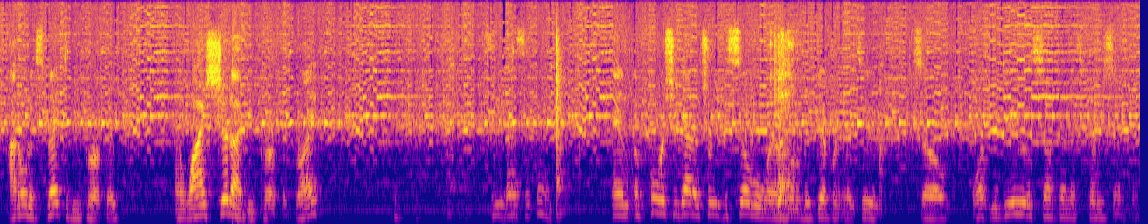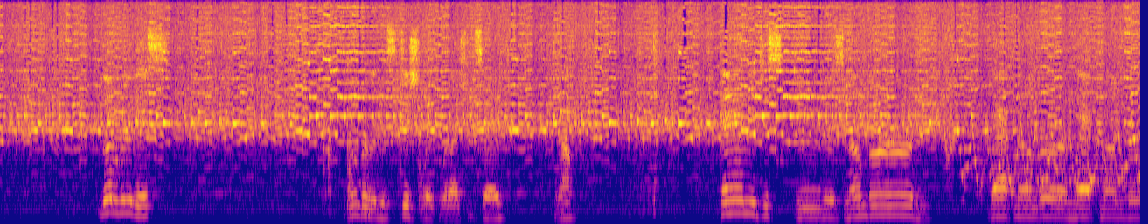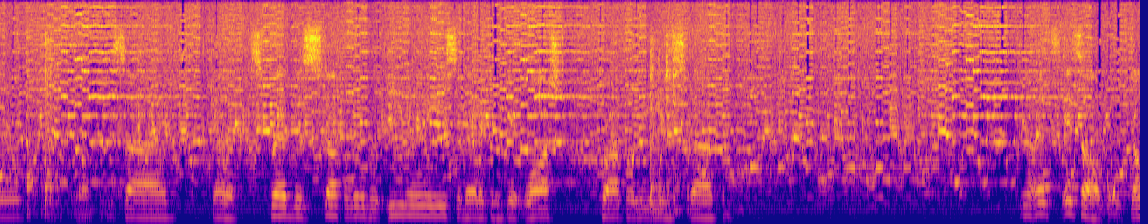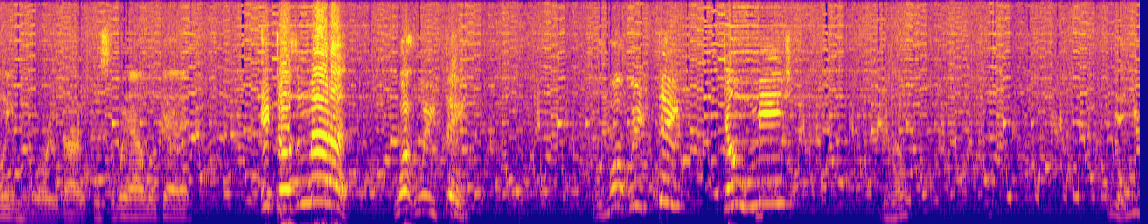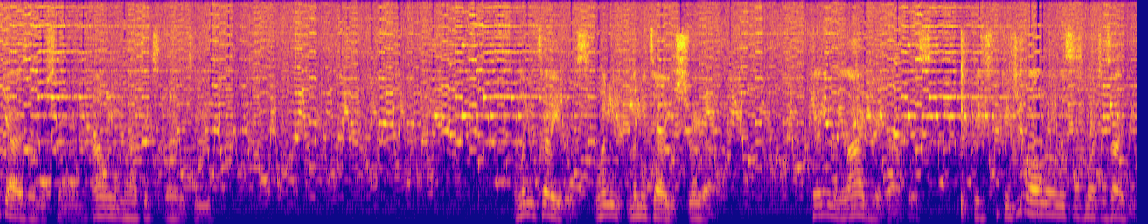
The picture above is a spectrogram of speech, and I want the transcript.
I don't expect to be perfect. And why should I be perfect, right? See, that's the thing. And of course, you gotta treat the silverware a little bit differently, too. So, what you do is something that's pretty simple. A little bit of this. A little bit of this dish liquid, I should say. You know? Then you just do this number, and that number, and that number. Off to the side. Gotta spread this stuff a little bit evenly so that it can get washed properly and stuff. You know, it's, it's all good. Don't even worry about it, because the way I look at it, it doesn't matter what we think. What we think don't mean... You know? Yeah, you guys understand. I don't even have to explain it to you. And let me tell you this. Let me let me tell you straight up. Can't even lie to you about this. Because you all know this as much as I do.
